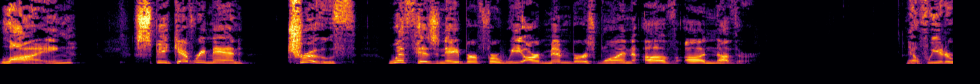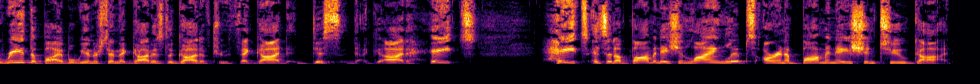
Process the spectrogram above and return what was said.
lying, speak every man truth with his neighbor, for we are members one of another. Now, if we are to read the Bible, we understand that God is the God of truth, that God dis, God hates, hates. It's an abomination. Lying lips are an abomination to God,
